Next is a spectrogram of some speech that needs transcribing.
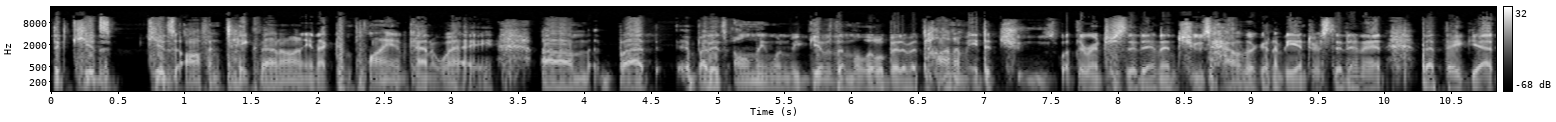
that kids kids often take that on in a compliant kind of way. Um, but but it's only when we give them a little bit of autonomy to choose what they're interested in and choose how they're going to be interested in it that they get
